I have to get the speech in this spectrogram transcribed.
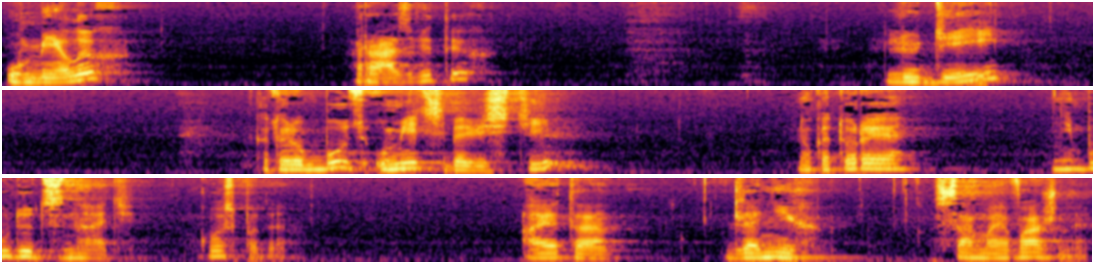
умелых, развитых людей, которые будут уметь себя вести, но которые не будут знать Господа. А это для них самое важное.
